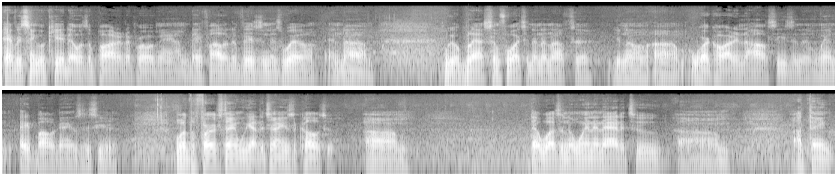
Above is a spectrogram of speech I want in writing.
every single kid that was a part of the program, they followed the vision as well. And um, we were blessed and fortunate enough to, you know, um, work hard in the off season and win eight ball games this year. Well, the first thing we had to change the culture. Um, there wasn't a winning attitude. Um, I think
